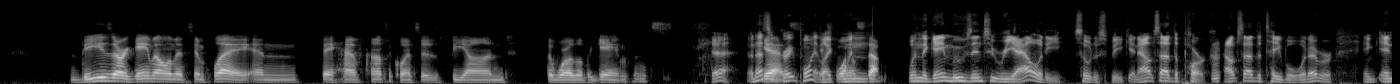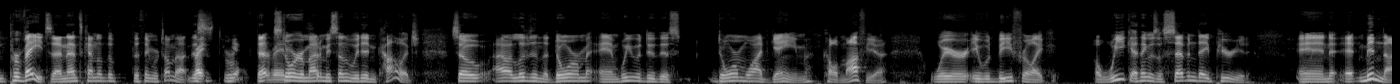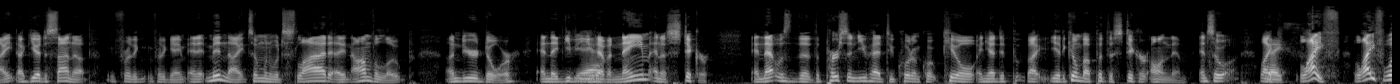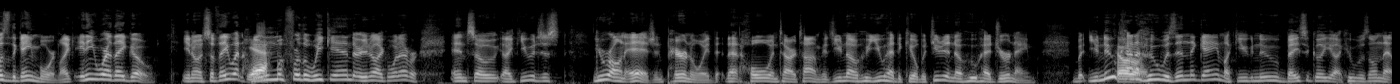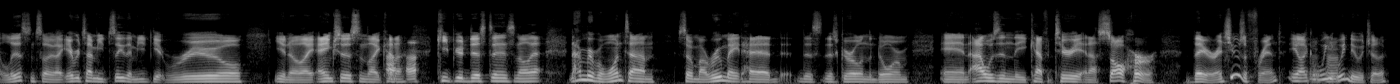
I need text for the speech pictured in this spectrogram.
these are game elements in play, and they have consequences beyond the world of the game. It's, Yeah, and that's Yeah, a great point. Like when stuff. when the game moves into reality, so to speak, and outside the park, Mm-hmm. outside the table, whatever, and, and pervades, and that's kind of the, the thing we're talking about. This Right. is, Yeah, that pervaded. story reminded me of something we did in college. So I lived in the dorm, and we would do this dorm wide game called Mafia, where it would be for like a week. I think it was a seven day period. And at midnight, like you had to sign up for the for the game, and at midnight, someone would slide an envelope under your door, and they'd give you Yeah. you'd have a name and a sticker, and that was the the person you had to quote unquote kill, and you had to put, like you had to kill them by put the sticker on them, and so like Nice. life life was the game board, like anywhere they go, you know. And so if they went Yeah. home for the weekend, or you know like whatever, and so like you would just you were on edge and paranoid that, that whole entire time because you know who you had to kill, but you didn't know who had your name, but you knew kind of who was in the game, like you knew basically like who was on that list, and so like every time you'd see them, you'd get real you know like anxious and like kind of Uh-huh. keep your distance and all that. And I remember one time, so my roommate had this this girl in the dorm, and I was in the cafeteria, and I saw her there, and she was a friend. You know, like we we knew each other.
